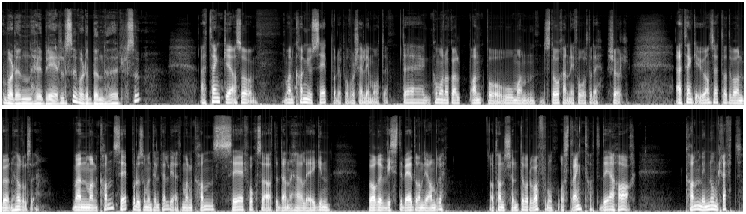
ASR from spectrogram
var det en helbredelse? Var det bønnhørelse? Jeg tenker altså Man kan jo se på det på forskjellige måter. Det kommer nok an på hvor man står hen i forhold til det sjøl. Jeg tenker uansett at det var en bønnhørelse. Men man kan se på det som en tilfeldighet. Man kan se for seg at denne her legen bare visste bedre enn de andre. At han skjønte hva det var for noe. Og strengt tatt, det jeg har, kan minne om kreft.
